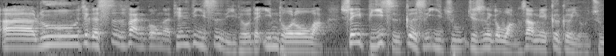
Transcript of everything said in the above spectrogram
呃，如这个示范宫啊，天地寺里头的因陀罗网，虽彼此各是一珠，就是那个网上面各个有珠，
